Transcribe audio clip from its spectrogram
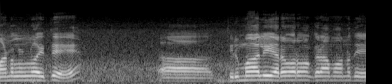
మండలంలో అయితే తిరుమాలి ఎరవరం గ్రామం అన్నది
